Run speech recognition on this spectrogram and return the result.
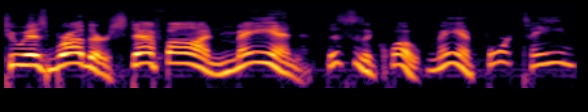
to his brother, Stefon. Man, this is a quote. Man, 14,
